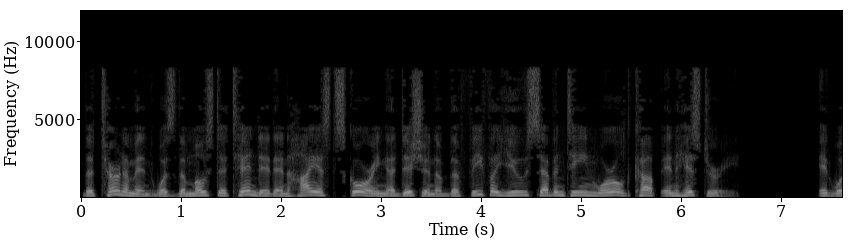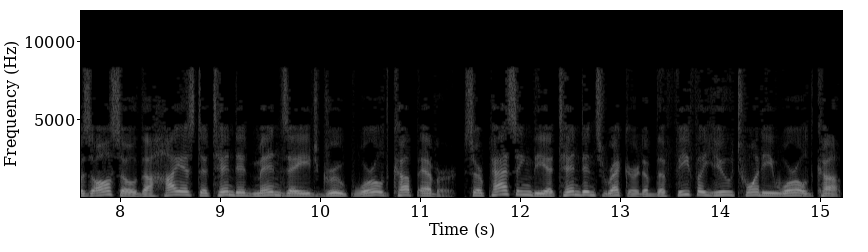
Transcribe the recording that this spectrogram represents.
The tournament was the most attended and highest scoring edition of the FIFA U-17 World Cup in history. It was also the highest attended men's age group World Cup ever, surpassing the attendance record of the FIFA U-20 World Cup.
